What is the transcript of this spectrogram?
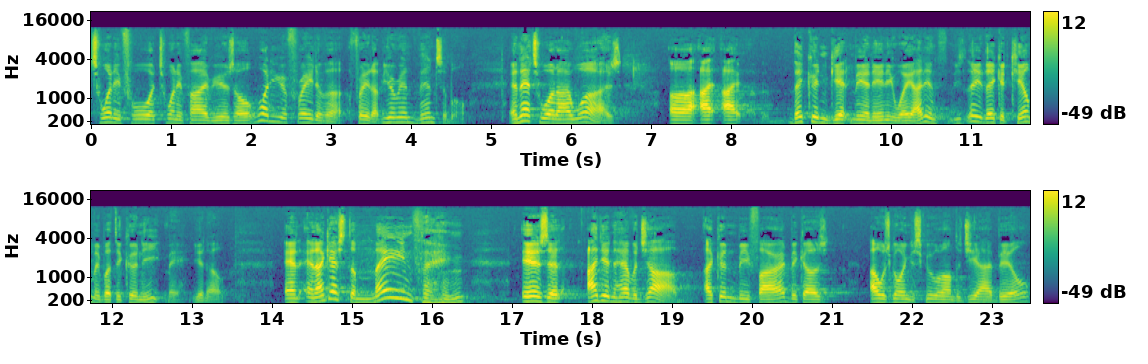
24, 25 years old, what are you afraid of? Uh, afraid of? You're invincible. And that's what I was. Uh, I, I, they couldn't get me in any way. I didn't. They, they could kill me, but they couldn't eat me. You know. And and I guess the main thing is that I didn't have a job. I couldn't be fired because I was going to school on the GI Bill.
